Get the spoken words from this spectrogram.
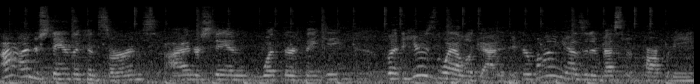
I understand the concerns. I understand what they're thinking. But here's the way I look at it. If you're buying as an investment property,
